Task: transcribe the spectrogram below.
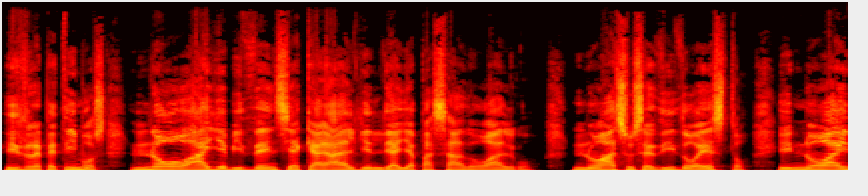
y repetimos, no hay evidencia que a alguien le haya pasado algo. No ha sucedido esto y no hay,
